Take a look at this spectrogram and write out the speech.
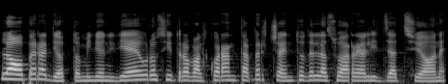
L'opera di 8 milioni di euro si trova al 40% della sua realizzazione.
